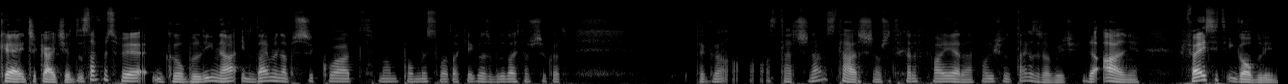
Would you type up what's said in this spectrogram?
Okej, czekajcie, dostawmy sobie goblina i dodajmy na przykład, mam pomysła takiego, żeby dodać na przykład tego, o, starczy nam? Starczy, na przykład Hellfire, mogliśmy to tak zrobić, idealnie. Face it i goblin.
